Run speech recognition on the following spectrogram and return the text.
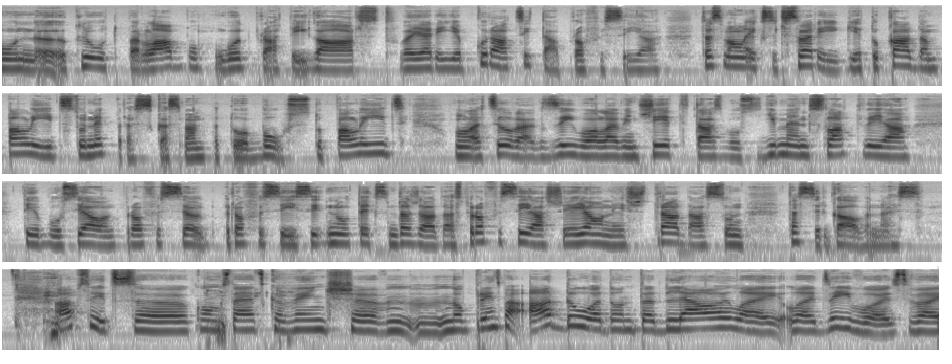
un uh, kļūt par labu, godprātīgu ārstu vai arī jebkurā citā profesijā. Tas man liekas ir svarīgi. Ja tu kādam palīdzi, tu neprasi, kas man par to būs. Tu palīdzi, un lai cilvēks dzīvo, lai viņš iet, tās būs ģimenes Latvijā, tie būs jauni profesi, profesijas, nu, teiksim, dažādās profesijās šie jaunieši strādās, un tas ir galvenais. Apsīts uh, kungs teica, ka viņš, uh, nu, principā atdod un tad ļauj, lai, lai dzīvojas. Vai,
